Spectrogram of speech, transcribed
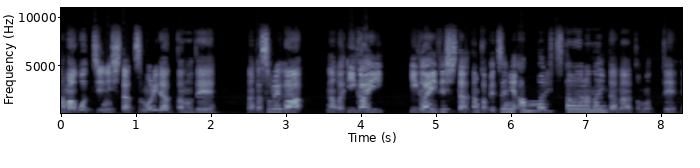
たまごっちにしたつもりだったので、なんかそれが、なんか意外、意外でした。なんか別にあんまり伝わらないんだなと思って。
